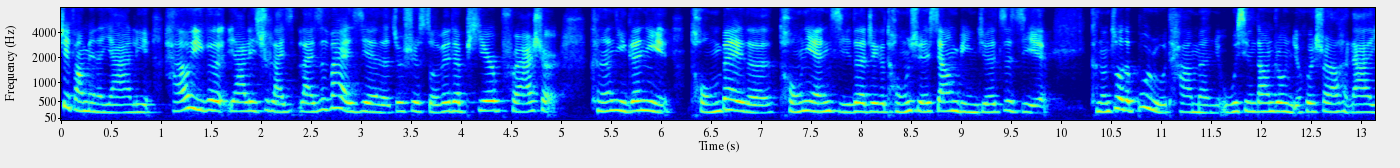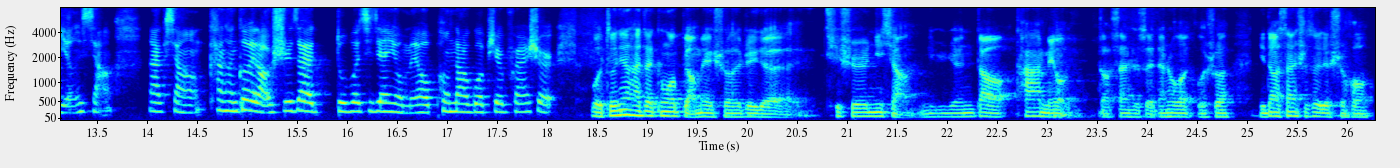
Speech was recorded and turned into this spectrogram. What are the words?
这方面的压力，还有一个压力是来来自外界的，就是所谓的 peer pressure。可能你跟你同辈的同年级的这个同学相比，你觉得自己。可能做的不如他们，你无形当中你就会受到很大的影响。那想看看各位老师在读博期间有没有碰到过 peer pressure？我昨天还在跟我表妹说，这个其实你想，你人到他还没有到三十岁，但是我我说你到三十岁的时候，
